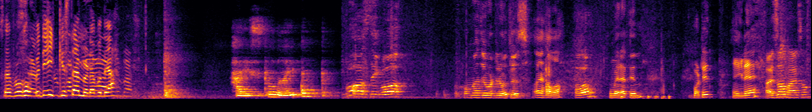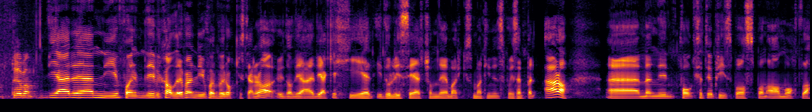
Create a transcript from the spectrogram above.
Så jeg får håpe de ikke stemmer deg på det. Heis på vei opp. Å, stig på. Velkommen til vårt rotehus. Oi, halla. halla. Kom rett inn. Martin. Hyggelig. Hei sann, hei sann. Preben. De er en ny form, de kaller det for en ny form for rockestjerner. da, uten at de er, Vi er ikke helt idolisert som det Marcus Martinus f.eks. er. da. Eh, men folk setter jo pris på oss på en annen måte. da,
